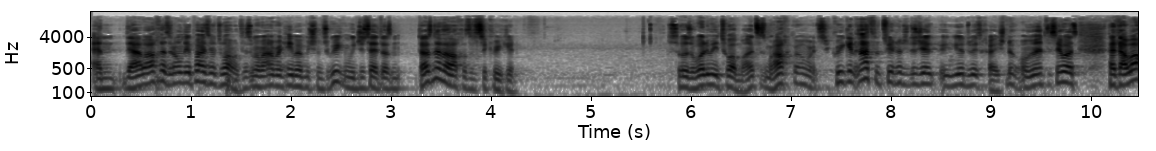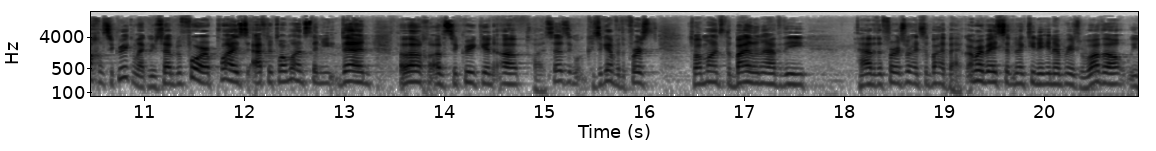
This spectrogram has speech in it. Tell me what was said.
and the halachas it only applies in twelve months. We just said it doesn't doesn't have halachas of tzukrikin. So what do you mean 12 months? No, what we meant to say was that the halach of Sekrikin, like we said before, applies after 12 months, then you, then the halach of Sekrikin applies. Because again, for the first 12 months, the Bailim have the have the first rights to buyback. Amar Beis of Nektina in Pierce Bavel. We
